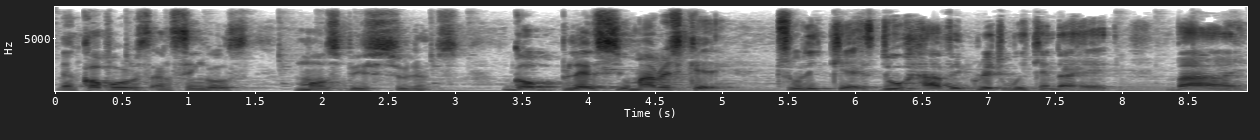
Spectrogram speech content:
then couples and singles must be students. God bless you. Marriage care truly cares. Do have a great weekend ahead. Bye.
